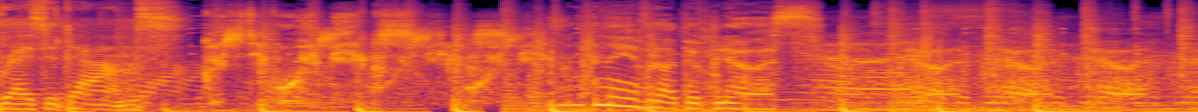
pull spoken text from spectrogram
Residence Гостевой микс. на Европе плюс. Next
